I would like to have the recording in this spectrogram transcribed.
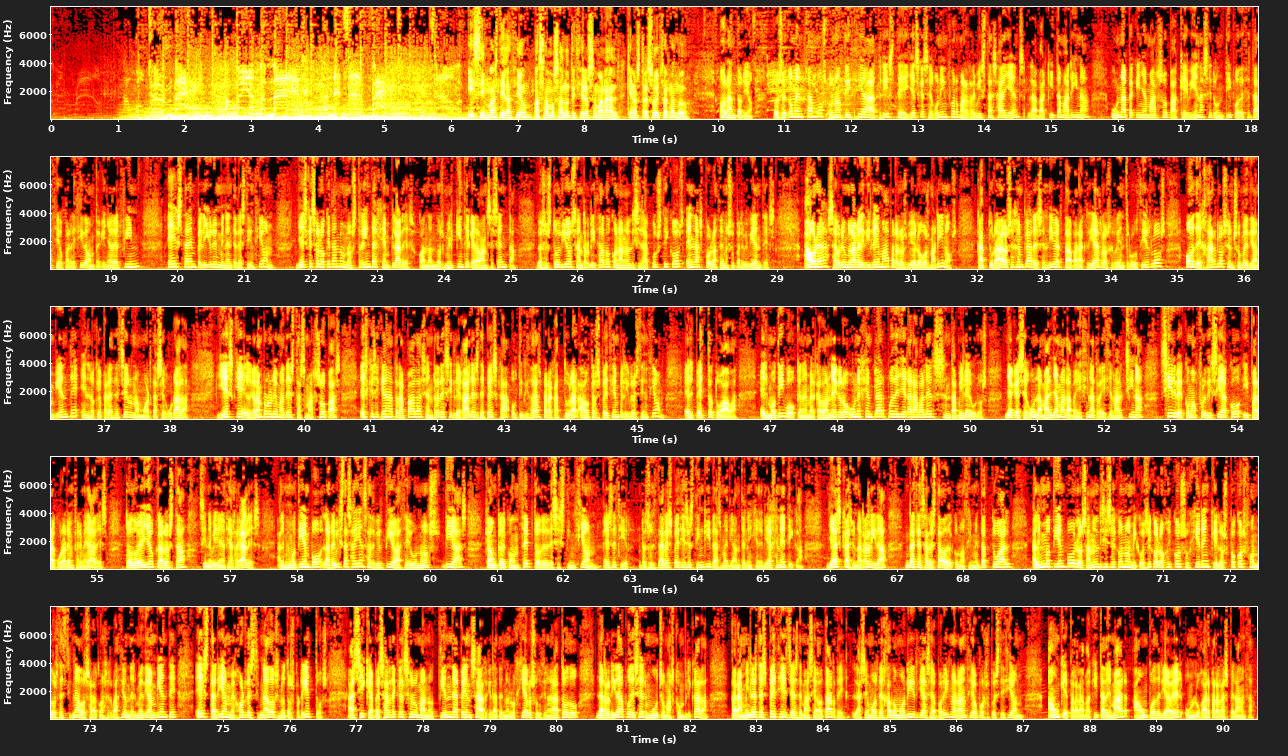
Y sin más dilación, pasamos al noticiero semanal. ¿Qué nos traes hoy, Fernando? Hola Antonio, pues hoy comenzamos con una noticia triste y es que según informa la revista Science, la vaquita marina, una pequeña marsopa que viene a ser un tipo de cetáceo parecido a un pequeño delfín, está en peligro inminente de extinción. Y es que solo quedan unos 30 ejemplares, cuando en 2015 quedaban 60. Los estudios se han realizado con análisis acústicos en las poblaciones supervivientes. Ahora se abre un grave dilema para los biólogos marinos, capturar a los ejemplares en libertad para criarlos y reintroducirlos o dejarlos en su medio ambiente en lo que parece ser una muerte asegurada. Y es que el gran problema de esta estas marsopas es que se quedan atrapadas en redes ilegales de pesca utilizadas para capturar a otra especie en peligro de extinción, el pez totuaba. El motivo que en el mercado negro un ejemplar puede llegar a valer 60.000 euros, ya que según la mal llamada medicina tradicional china, sirve como afrodisíaco y para curar enfermedades. Todo ello, claro está, sin evidencias reales. Al mismo tiempo, la revista Science advirtió hace unos días que aunque el concepto de desextinción, es decir, resucitar especies extinguidas mediante la ingeniería genética, ya es casi una realidad, gracias al estado del conocimiento actual, al mismo tiempo los análisis económicos y ecológicos sugieren que los pocos fondos destinados a la conservación del medio ambiente estarían mejor destinados en otros proyectos. Así que a pesar de que el ser humano tiende a pensar que la tecnología lo solucionará todo, la realidad puede ser mucho más complicada. Para miles de especies ya es demasiado tarde. Las hemos dejado morir ya sea por ignorancia o por superstición, aunque para la vaquita de mar aún podría haber un lugar para la esperanza.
